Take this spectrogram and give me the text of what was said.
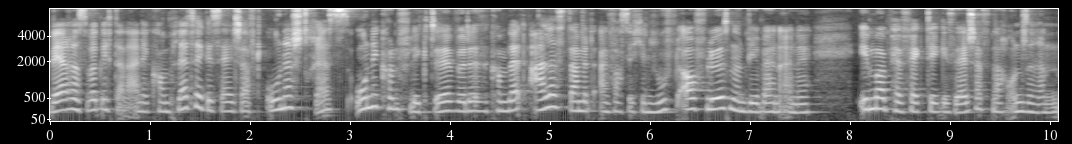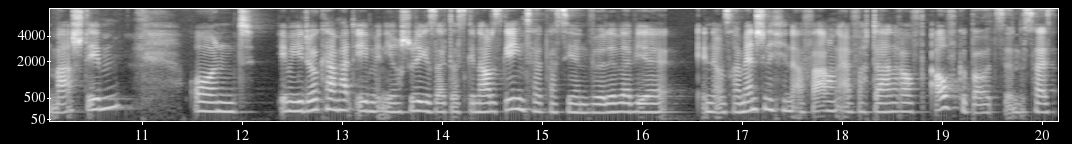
Wäre es wirklich dann eine komplette Gesellschaft ohne Stress, ohne Konflikte, würde komplett alles damit einfach sich in Luft auflösen und wir wären eine immer perfekte Gesellschaft nach unseren Maßstäben. Und Emilie Durkheim hat eben in ihrer Studie gesagt, dass genau das Gegenteil passieren würde, weil wir in unserer menschlichen Erfahrung einfach darauf aufgebaut sind. Das heißt,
